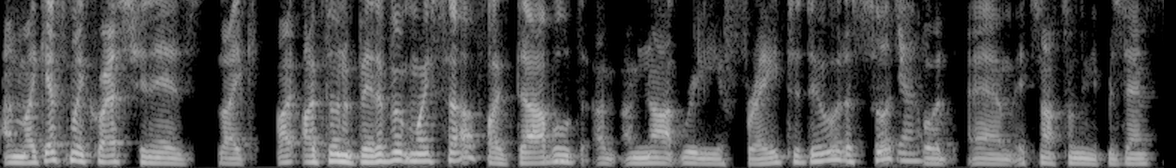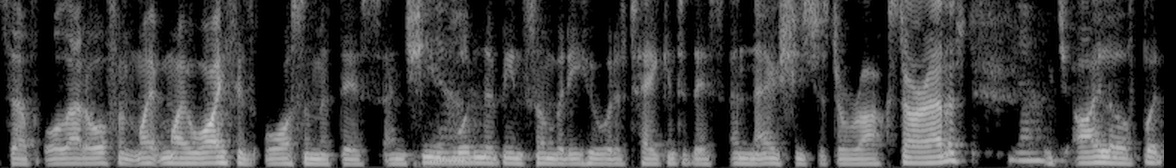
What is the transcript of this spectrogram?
and I guess my question is like I, have done a bit of it myself. I've dabbled. I'm, I'm, not really afraid to do it as such, yeah. but um, it's not something that presents itself all that often. My, my wife is awesome at this, and she yeah. wouldn't have been somebody who would have taken to this, and now she's just a rock star at it, yeah. which I love. But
